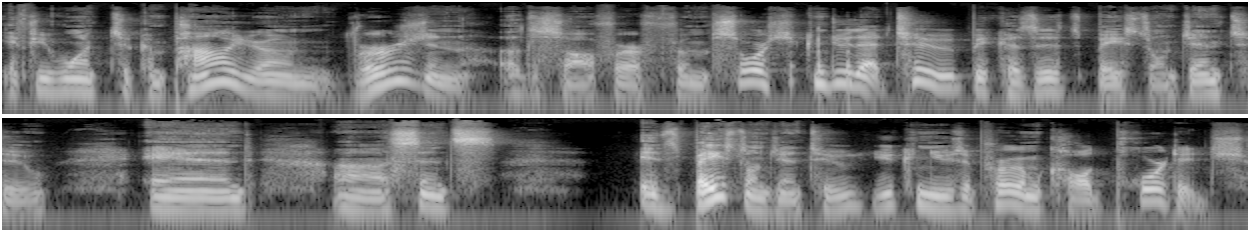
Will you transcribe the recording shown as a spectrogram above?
if you want to compile your own version of the software from source, you can do that too because it's based on Gentoo. And uh, since it's based on Gentoo, you can use a program called Portage.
